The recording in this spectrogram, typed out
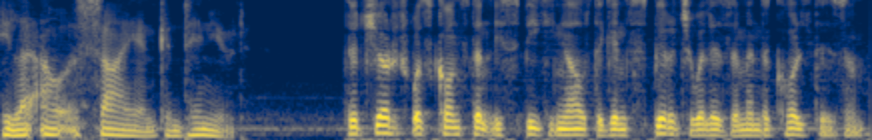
He let out a sigh and continued. The church was constantly speaking out against spiritualism and occultism.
